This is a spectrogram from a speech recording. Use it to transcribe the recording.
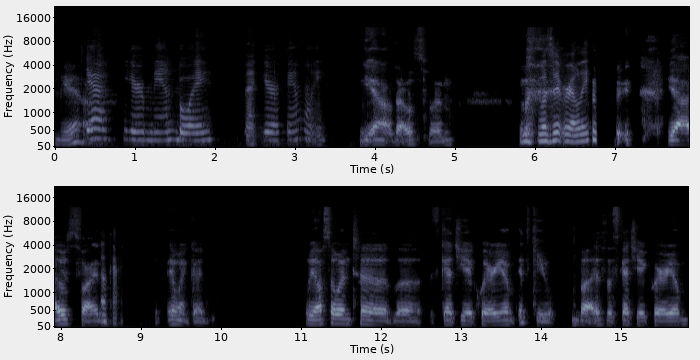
Yeah. Yeah, your man boy met your family. Yeah, that was fun. Was it really? Yeah, it was fun. Okay. It went good. We also went to the sketchy aquarium. It's cute, but it's the sketchy aquarium.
